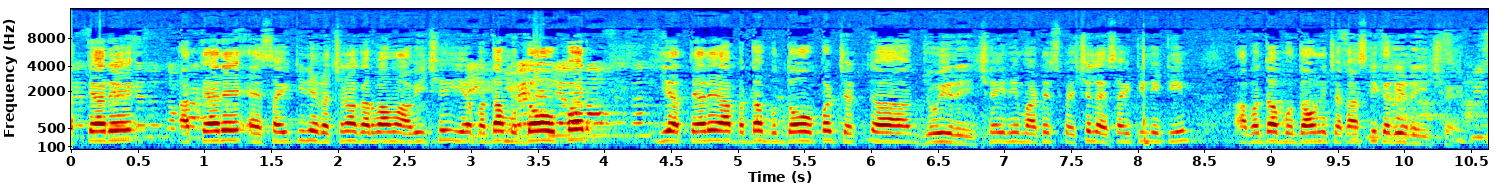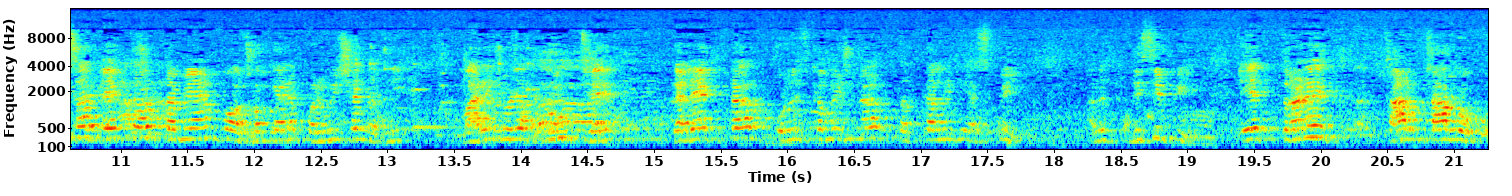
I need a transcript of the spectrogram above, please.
અત્યારે અત્યારે એસઆઈટી ની અત્યારે એસઆઈટીની રચના કરવામાં આવી છે. એ બધા મુદ્દાઓ ઉપર એ અત્યારે આ બધા મુદ્દાઓ ઉપર ચર્ચા જોઈ રહી છે. એની માટે સ્પેશિયલ એસઆઈટીની ટીમ આ બધા મુદ્દાઓની ચકાસણી કરી રહી છે. તમે એમ કહો છો કે પરમિશન નથી. મારી જોડે પ્રૂફ છે. કલેક્ટર પોલીસ કમિશનર તત્કાલીન એસપી અને ડીસીપી એ ત્રણેય ચાર ચાર લોકો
